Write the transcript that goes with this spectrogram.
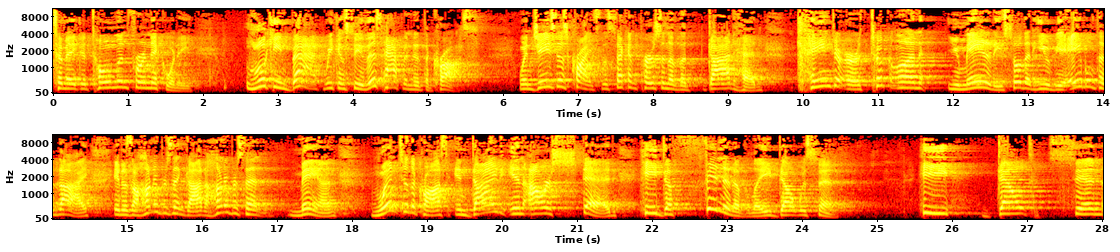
to make atonement for iniquity. Looking back, we can see this happened at the cross. When Jesus Christ, the second person of the Godhead, came to earth, took on humanity so that he would be able to die, it is 100% God, 100% man, went to the cross and died in our stead. He definitively dealt with sin. He dealt sin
